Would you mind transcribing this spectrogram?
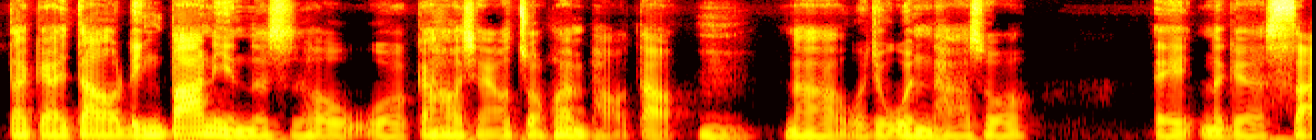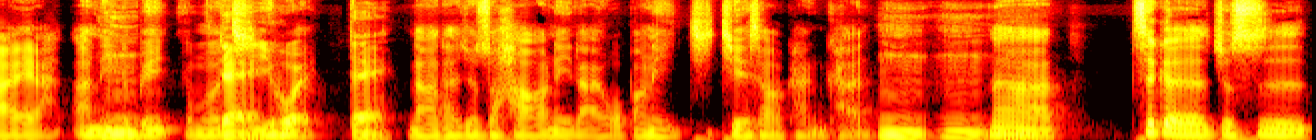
大概到零八年的时候，我刚好想要转换跑道。嗯。那我就问他说：“哎、欸，那个塞啊，啊你那边有没有机会？”对。那他就说：“好，你来，我帮你介绍看看。”嗯嗯。那这个就是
